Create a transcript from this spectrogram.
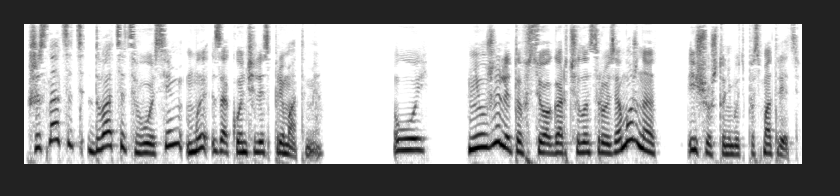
В 16.28 мы закончили с приматами. «Ой, неужели это все огорчилось Розе? А можно еще что-нибудь посмотреть?»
